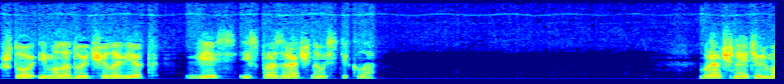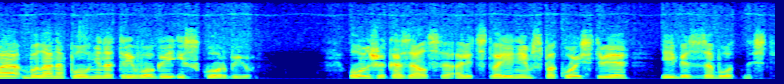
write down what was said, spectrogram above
что и молодой человек весь из прозрачного стекла. Мрачная тюрьма была наполнена тревогой и скорбью. Он же казался олицетворением спокойствия и беззаботности.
